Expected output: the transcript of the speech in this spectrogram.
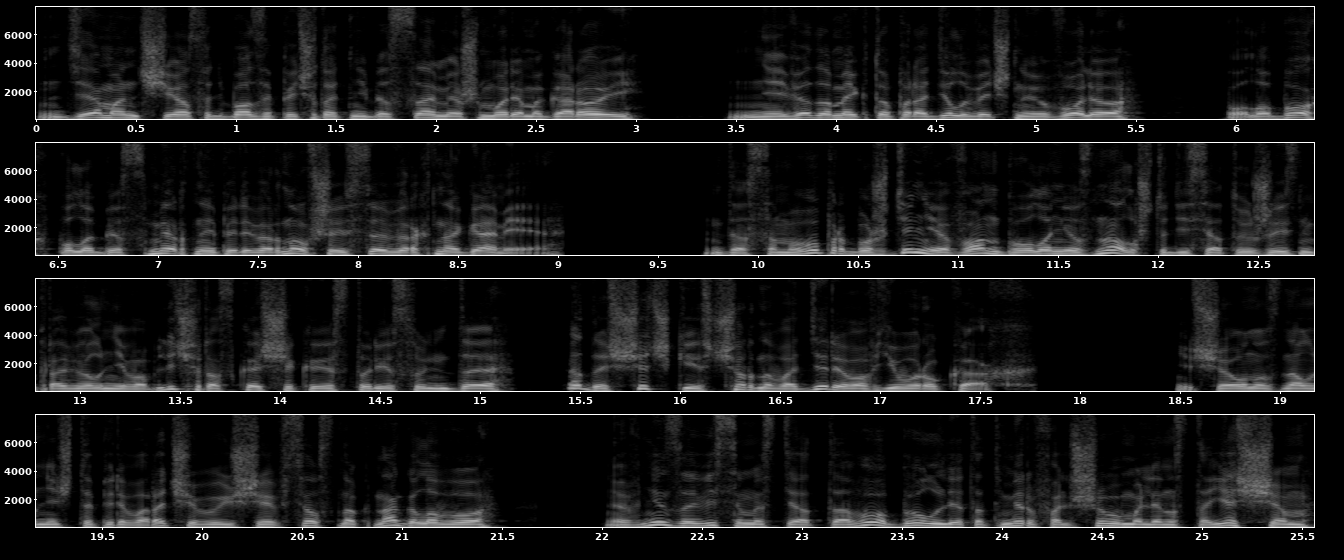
демон, чья судьба запечатать небеса меж морем и горой, неведомый, кто породил вечную волю, полубог, полубессмертный, перевернувший всё вверх ногами. До самого пробуждения Ван Буэлла не знал, что десятую жизнь провёл не в обличье рассказчика истории Суньде, а дощечки из чёрного дерева в его руках. Ещё он узнал нечто переворачивающее всё с ног на голову. Вне зависимости от того, был ли этот мир фальшивым или настоящим,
